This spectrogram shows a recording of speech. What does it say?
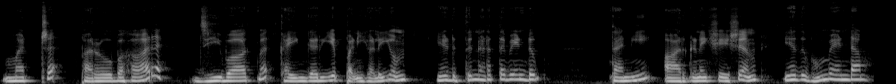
மற்ற பரோபகார ஜீவாத்ம கைங்கரிய பணிகளையும் எடுத்து நடத்த வேண்டும். தனி ஆர்கனைசேஷன் எதுவும் வேண்டாம்.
